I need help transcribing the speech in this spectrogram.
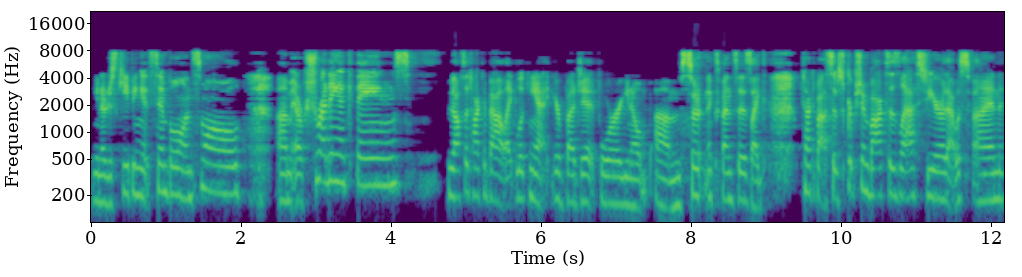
you know, just keeping it simple and small, um, or shredding things. We also talked about like looking at your budget for, you know, um, certain expenses. Like we talked about subscription boxes last year. That was fun.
